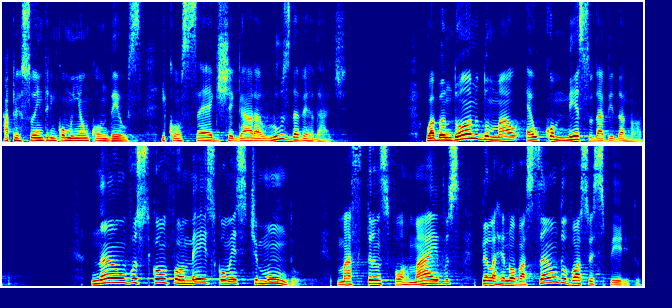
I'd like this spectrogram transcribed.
a pessoa entra em comunhão com Deus e consegue chegar à luz da verdade. O abandono do mal é o começo da vida nova. Não vos conformeis com este mundo, mas transformai-vos pela renovação do vosso espírito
